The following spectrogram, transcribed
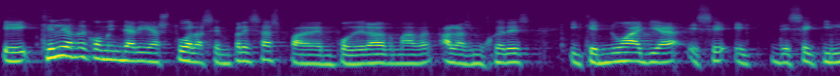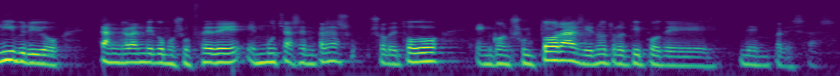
Eh, ¿Qué le recomendarías tú a las empresas para empoderar más a las mujeres y que no haya ese desequilibrio tan grande como sucede en muchas empresas, sobre todo en consultoras y en otro tipo de, empresas?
